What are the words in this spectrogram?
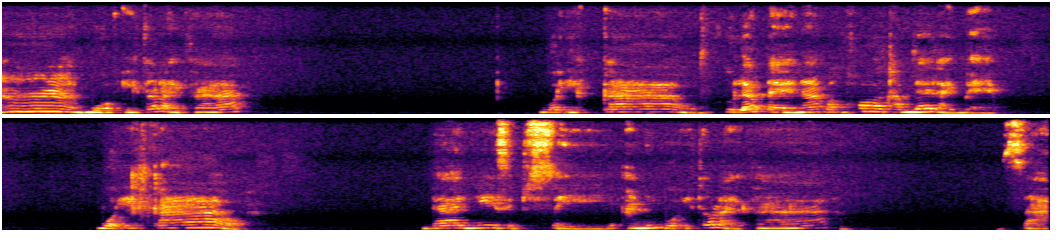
ห้าบวกอีกเท่าไหร่คะบวกอีกเก้าคือแล้วแต่นะบางข้อทำได้หลายแบบ บวกอีกเก้า ได้ยี่สิบสี่อันนี้บวกอีกเท่าไหร่คะสา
